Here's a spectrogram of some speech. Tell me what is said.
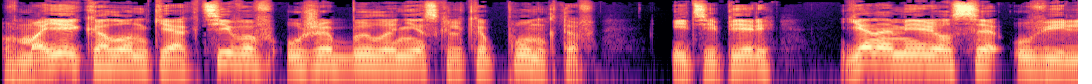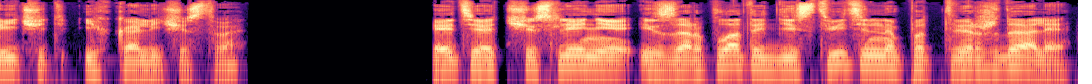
В моей колонке активов уже было несколько пунктов, и теперь я намерился увеличить их количество. Эти отчисления из зарплаты действительно подтверждали,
